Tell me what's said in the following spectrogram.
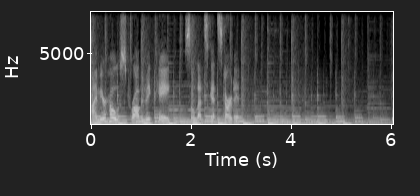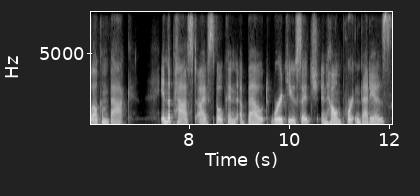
I'm your host, Robin McCaig, so let's get started. Welcome back. In the past, I've spoken about word usage and how important that is.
